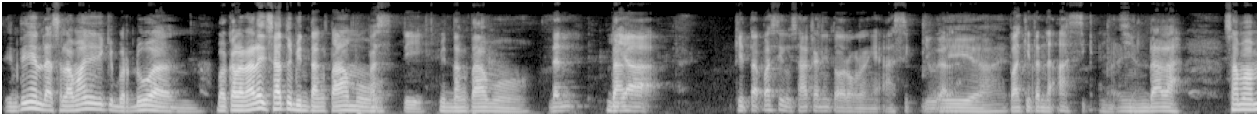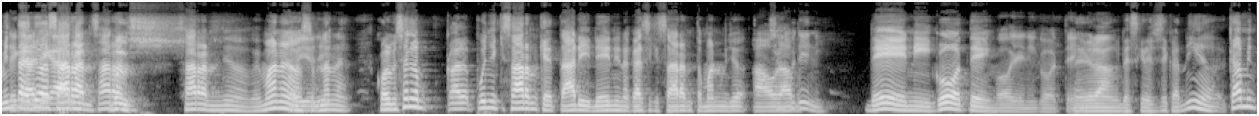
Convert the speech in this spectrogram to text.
intinya ndak selamanya Jiki berdua Hmm, bakalan ada satu bintang tamu pasti. bintang tamu Dan Nggak. ya kita pasti usahakan itu orang-orang yang asik juga. iya Apa kita ndak asik anjir. indah lah sama minta juga saran saran Bus. sarannya gimana Oh, iya, sebenarnya kalau misalnya kalau punya kisaran kayak tadi Denny nak kasih kisaran teman juga ah Siapa dia nih? Denny Goteng Oh Dia goteng. bilang deskripsikan iya kami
